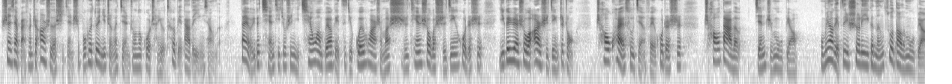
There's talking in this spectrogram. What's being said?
剩下百分之二十的时间是不会对你整个减重的过程有特别大的影响的。但有一个前提，就是你千万不要给自己规划什么十天瘦个十斤，或者是一个月瘦个二十斤这种超快速减肥，或者是超大的减脂目标。我们要给自己设立一个能做到的目标，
